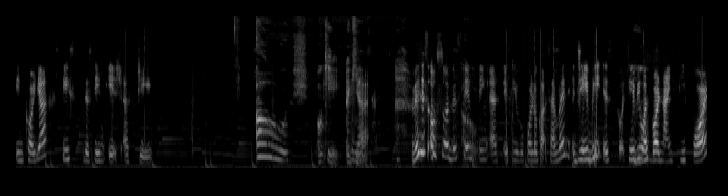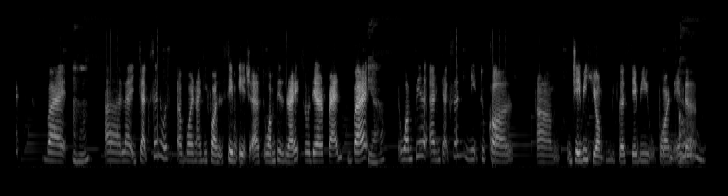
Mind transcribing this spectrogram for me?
in Korea he's the same age as Jay. Oh, okay. Okay. Yeah. This is also the same Oh. thing as if you follow GOT7. JB is JB Mhm. was born ninety four, but Mm-hmm. uh like Jackson was uh, born ninety four, same age as One Piece, right? So they're friends. But Yeah. One Piece and Jackson need to call um JB Hyung because JB born in the Oh.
